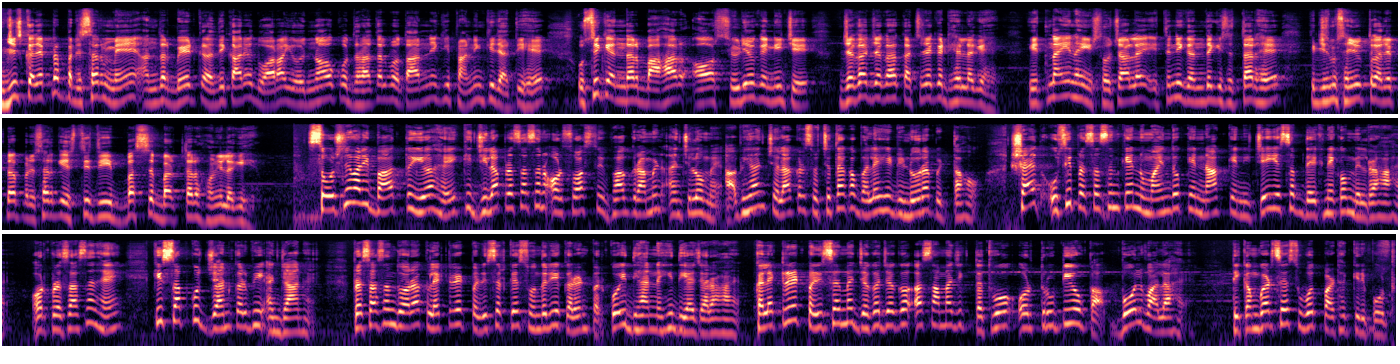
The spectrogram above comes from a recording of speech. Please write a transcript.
जिस कलेक्टर परिसर में अंदर बैठकर अधिकारियों द्वारा योजनाओं को धरातल पर उतारने की प्लानिंग की जाती है, उसी के अंदर बाहर और सीढ़ियों के नीचे जगह जगह कचरे के ढेर लगे हैं। इतना ही नहीं, शौचालय इतनी गंदगी से तर है कि जिसमें संयुक्त कलेक्टर परिसर की स्थिति बस से बदतर होने लगी है। सोचने वाली बात तो यह है कि जिला प्रशासन और स्वास्थ्य विभाग ग्रामीण अंचलों में अभियान चलाकर स्वच्छता का भले ही डिंडोरा पिटता हो, शायद उसी प्रशासन के नुमाइंदों के नाक के नीचे ये सब देखने को मिल रहा है। और प्रशासन है कि सब कुछ जानकर भी अनजान है। प्रशासन द्वारा कलेक्ट्रेट परिसर के सौंदर्यकरण पर कोई ध्यान नहीं दिया जा रहा है। कलेक्ट्रेट परिसर में जगह जगह असामाजिक तत्वों और त्रुटियों का बोलवाला है। टीकमगढ़ से सुबोध पाठक की रिपोर्ट।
